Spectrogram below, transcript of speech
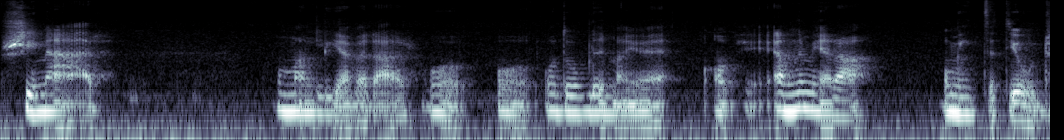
chimär. Och man lever där och, och, och då blir man ju ännu mera omintetgjord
